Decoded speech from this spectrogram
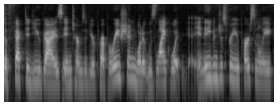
affected you guys in terms of your preparation, what it was like, what, and even just for you personally,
